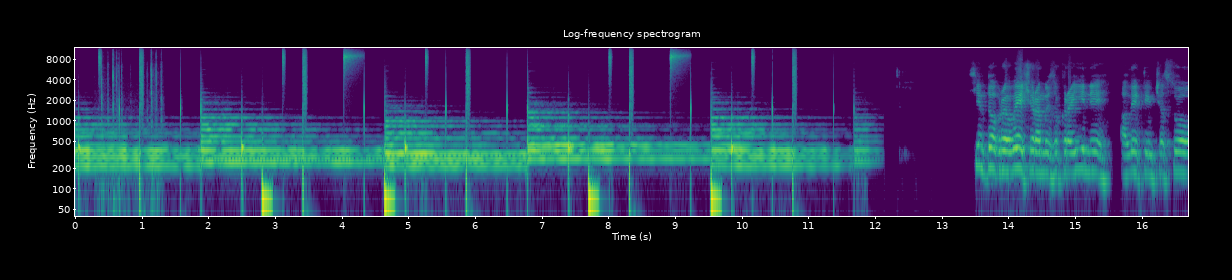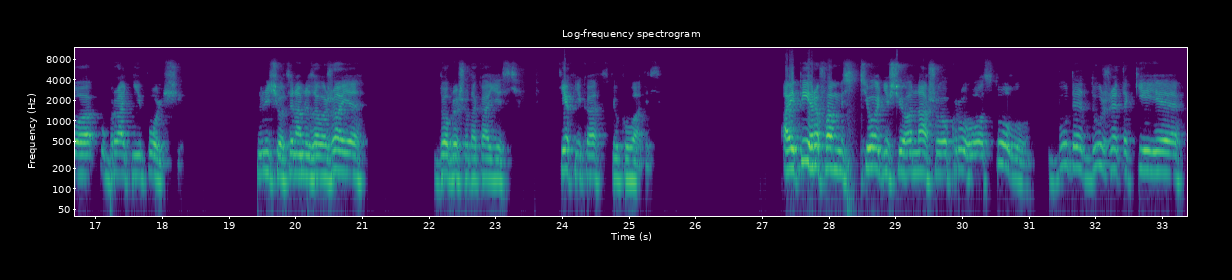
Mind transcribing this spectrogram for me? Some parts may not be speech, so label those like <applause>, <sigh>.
Всім доброго вечора. Ми з України, але тимчасово у братній Польщі. Ну нічого, це нам не заважає. Добре, що така є техніка спілкуватись. А епіграфом сьогоднішнього нашого круглого столу буде дуже такий е,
